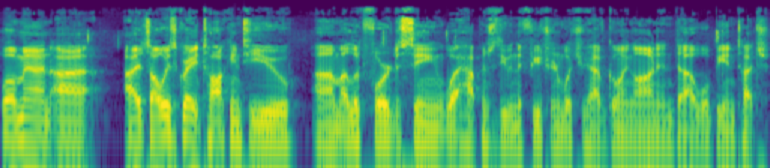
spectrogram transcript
Well, man, uh, I- it's always great talking to you. Um, I look forward to seeing what happens with you in the future and what you have going on, and uh, we'll be in touch.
